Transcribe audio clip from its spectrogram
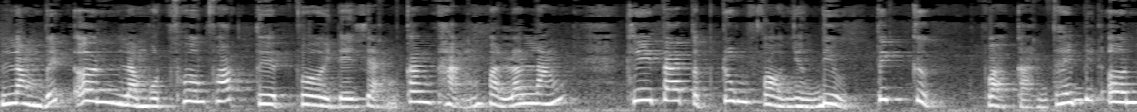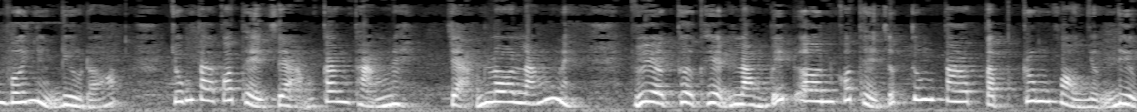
Lòng biết ơn là một phương pháp tuyệt vời để giảm căng thẳng và lo lắng khi ta tập trung vào những điều tích cực và cảm thấy biết ơn với những điều đó, chúng ta có thể giảm căng thẳng này, giảm lo lắng này. Việc thực hiện lòng biết ơn có thể giúp chúng ta tập trung vào những điều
